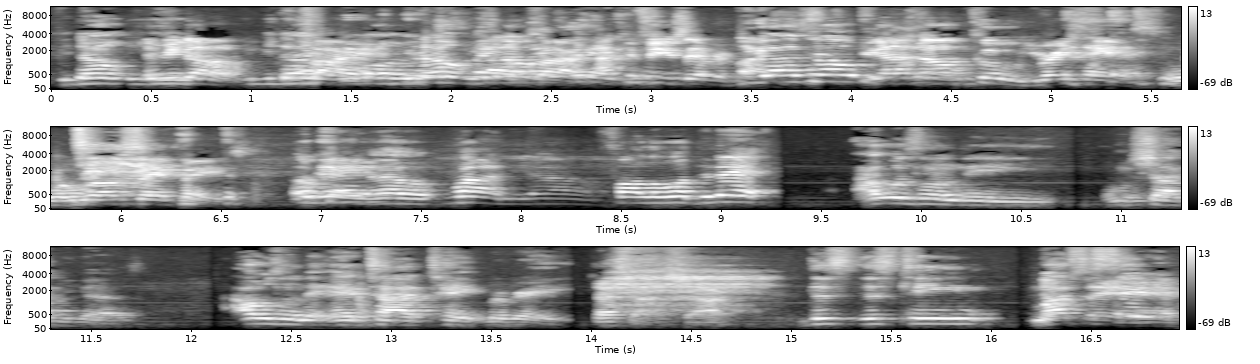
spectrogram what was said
If you don't, if you don't, if you don't, sorry, if you don't, you don't, sorry, I confuse everybody. You guys know, you guys know, cool. You raise hands. We're, we're on the same page. Okay, uh, Rodney, uh, follow up to that. I was on the. I'm gonna shock you guys. I was on the anti-tape brigade. That's not a shock. This this team. My Don't say it, sincere, man.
